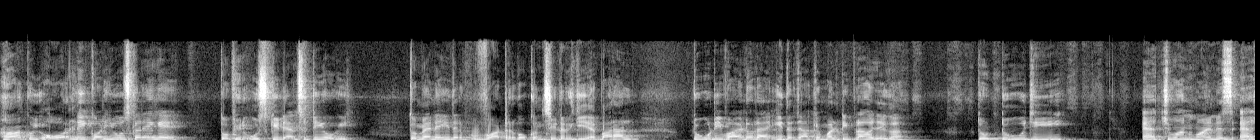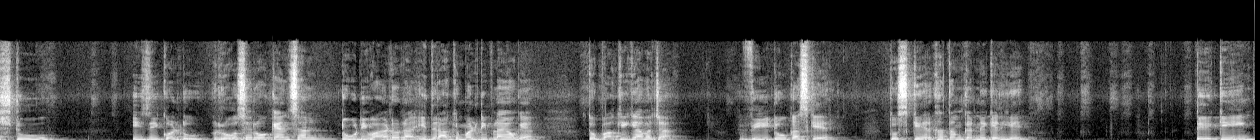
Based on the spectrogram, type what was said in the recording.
हाँ कोई और लिक्विड यूज़ करेंगे तो फिर उसकी डेंसिटी होगी। तो मैंने इधर वाटर को कंसिडर किया है। बहरहाल टू डिवाइड हो रहा है, इधर जाके मल्टीप्लाई हो जाएगा। तो two G H one minus H two is equal to rho से रो कैंसल टू डिवाइड हो रहा है, इधर आके मल्टीप्लाई हो गया। तो बाकी क्या बचा? वी टू का स्केयर तो स्केयर खत्म करने के लिए taking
